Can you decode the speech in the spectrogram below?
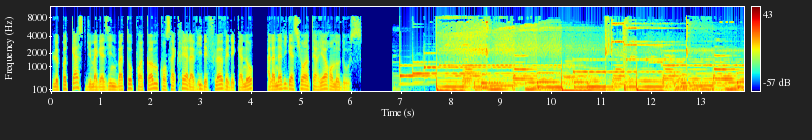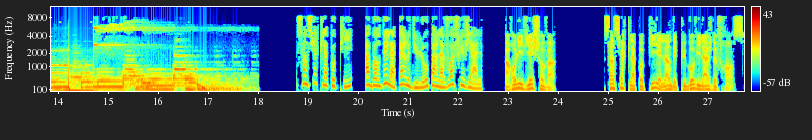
le podcast du magazine bateau.com consacré à la vie des fleuves et des canaux, à la navigation intérieure en eau douce. Saint-Cirque-la-Popie, aborder la perle du lot par la voie fluviale. Par Olivier Chauvin. Saint-Cirque-la-Popie est l'un des plus beaux villages de France.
